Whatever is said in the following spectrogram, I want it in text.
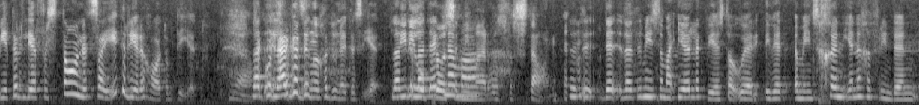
beter leer verstaan dat sy het rede gehad om te eet. Ja. Laat erger dinge gedoen het as eet. laat, nie die laat ek nou nie, maar maar ons verstaan. dit- laat mense maar eerlik wees daaroor. Jy weet, 'n mens gun enige vriendin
